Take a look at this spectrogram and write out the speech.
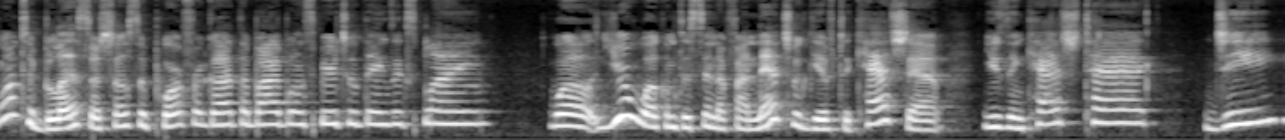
Want to bless or show support for God, the Bible, and spiritual things explained? Well, you're welcome to send a financial gift to Cash App using cash tag GTBSTE.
